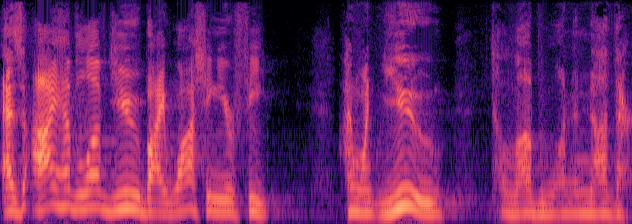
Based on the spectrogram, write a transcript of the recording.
As I have loved you by washing your feet, I want you to love one another.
